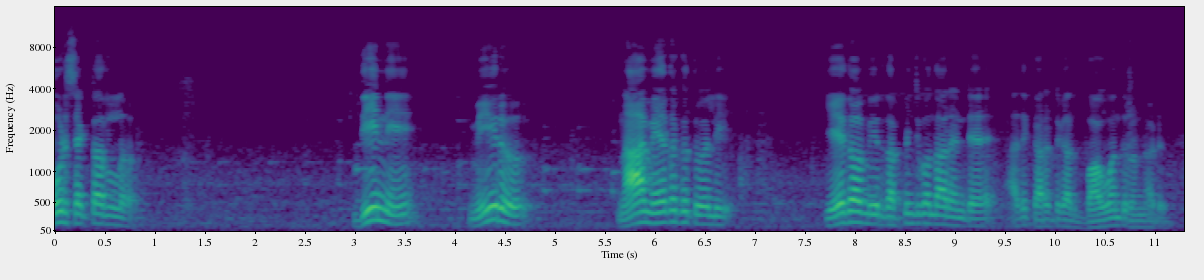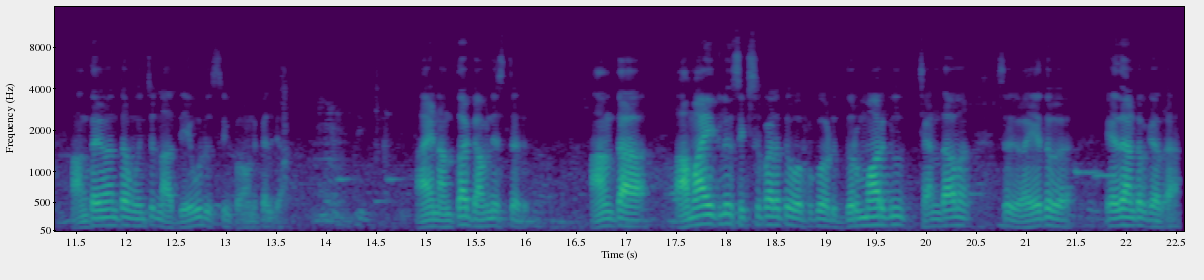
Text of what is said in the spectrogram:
మూడు సెక్టార్లలో దీన్ని మీరు నా మీదకు తోలి ఏదో మీరు తప్పించుకున్నారంటే అది కరెక్ట్ కాదు. భగవంతుడు ఉన్నాడు. అంతకంతా ఉంచి నా దేవుడు శ్రీ పవన్ కళ్యాణ్. ఆయన అంతా గమనిస్తాడు. అంత అమాయకులు శిక్ష పెడితే ఒప్పుకోడు. దుర్మార్గులు చండాలం ఏదో ఏదో అంటారు కదా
